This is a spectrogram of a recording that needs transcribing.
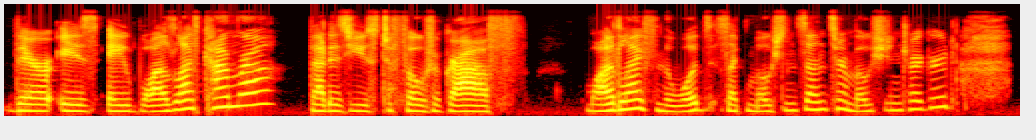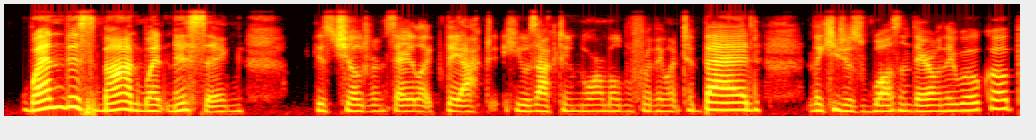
there is a wildlife camera that is used to photograph wildlife in the woods. It's like motion sensor motion triggered. When this man went missing his children say like they act he was acting normal before they went to bed. Like he just wasn't there when they woke up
